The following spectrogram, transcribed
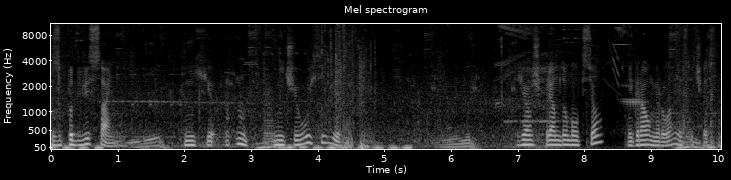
За подвисание. Нихе... м-м, Ничего себе. Я аж прям думал, все, игра умерла, если честно.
